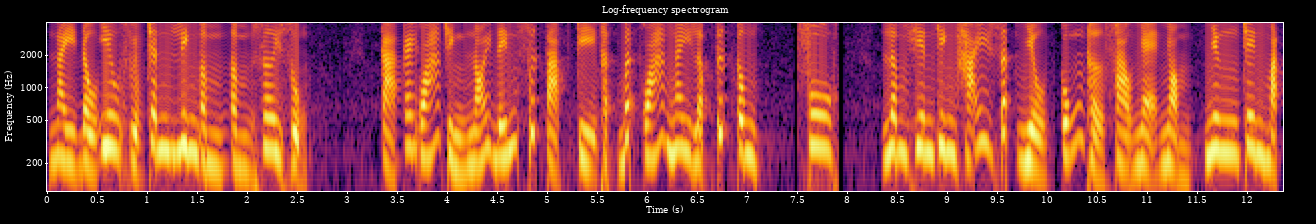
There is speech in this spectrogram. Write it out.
Này đầu yêu dù chân linh ầm ầm rơi rụng. Cả cái quá trình nói đến phức tạp kỳ thật bất quá ngay lập tức công. Phu. Lâm Hiên kinh hãi rất nhiều, cũng thở phào nhẹ nhõm, nhưng trên mặt.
